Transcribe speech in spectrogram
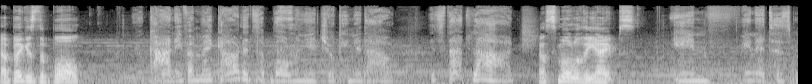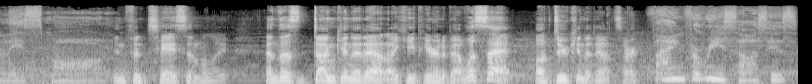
How big is the ball? You can't even make out it's a ball when you're juking it out. It's that large. How small are the apes? Infinitesimally small. Infinitesimally. And this dunking it out I keep hearing about. What's that? Oh, duking it out, sorry. Vying for resources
